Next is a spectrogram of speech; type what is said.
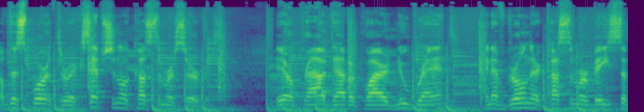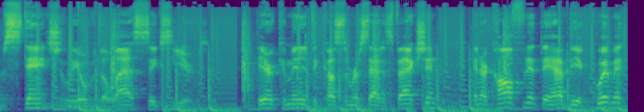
of the sport through exceptional customer service. They are proud to have acquired new brands and have grown their customer base substantially over the last six years. They are committed to customer satisfaction and are confident they have the equipment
